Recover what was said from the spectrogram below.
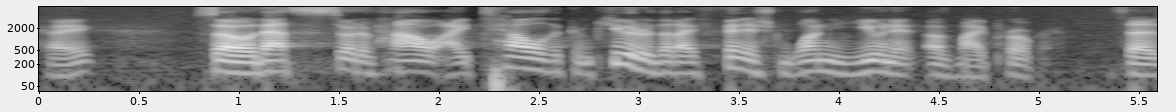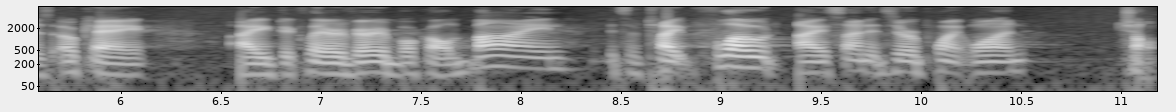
okay? So that's sort of how I tell the computer that I finished one unit of my program. It says, okay, I declare a variable called mine, it's of type float, I assign it 0.1, chomp,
